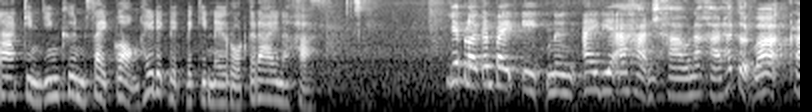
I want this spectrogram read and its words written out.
น่ากินยิ่งขึ้น ใส่กล่องให้เด็กๆ ไปกินในรถก็ได้นะคะ เรียบร้อยกันไปอีกหนึ่งไอเดียอาหารเช้านะคะ ถ้าเกิดว่าใคร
